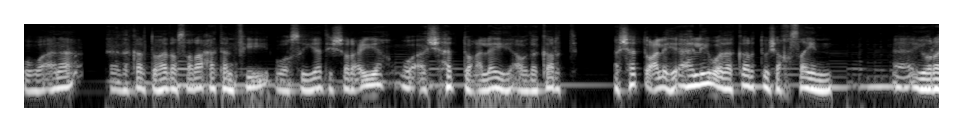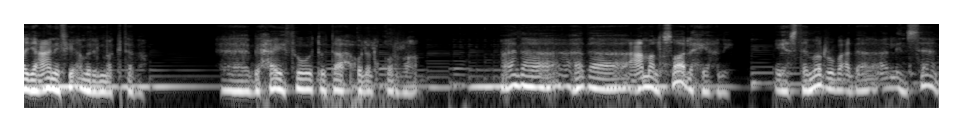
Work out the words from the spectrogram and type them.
وأنا ذكرت هذا صراحة في وصيتي الشرعية وأشهدت عليه أو ذكرت أشهدت عليه أهلي وذكرت شخصين آه، يراجعان في أمر المكتبة آه، بحيث تتاح للقراء. هذا هذا عمل صالح يعني يستمر بعد الإنسان.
